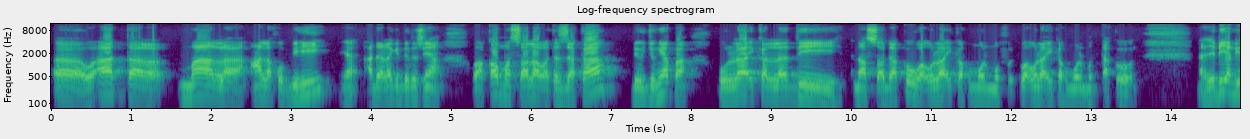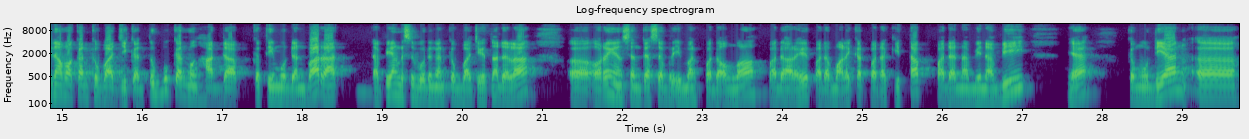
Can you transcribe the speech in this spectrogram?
uh, wa atal mala ala hubbihi ya ada lagi terusnya wa qaumas salawat zakah di ujungnya apa? Ulaika alladzi nasadaku wa ulaika humul wa ulaika humul muttaqun. Nah, jadi yang dinamakan kebajikan itu bukan menghadap ke timur dan barat, tapi yang disebut dengan kebajikan itu adalah uh, orang yang sentiasa beriman kepada Allah, pada hari akhir, pada malaikat, pada kitab, pada nabi-nabi, ya. Kemudian uh,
